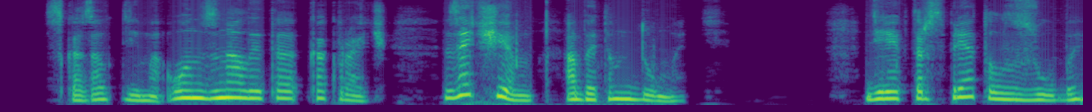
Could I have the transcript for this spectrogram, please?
— сказал Дима. Он знал это как врач. Зачем об этом думать? Директор спрятал зубы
